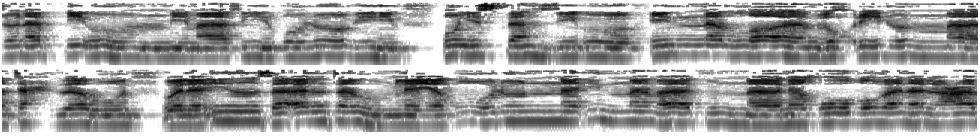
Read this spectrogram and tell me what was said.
تنبئهم بما في قلوبهم قل استهزئوا إن الله مخرج ما تحذرون ولئن سألتهم ليقولن إنما كنا نخوض ونلعب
